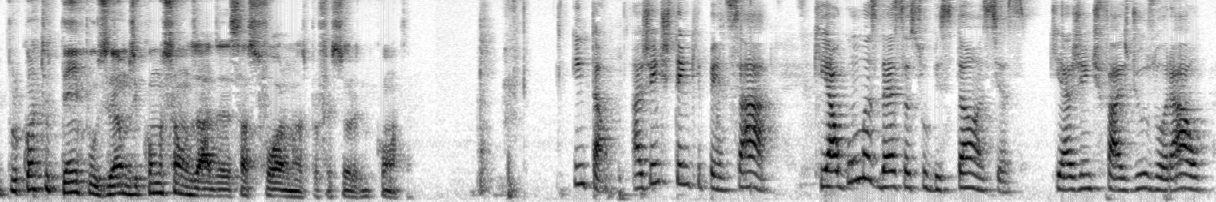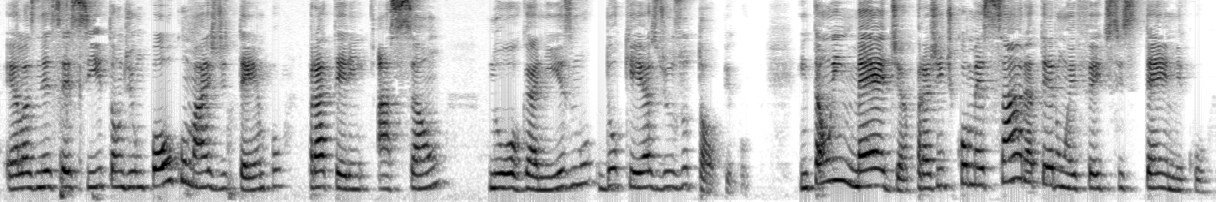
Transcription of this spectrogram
E por quanto tempo usamos e como são usadas essas fórmulas, professora? Me conta. Então, a gente tem que pensar que algumas dessas substâncias que a gente faz de uso oral, elas necessitam de um pouco mais de tempo para terem ação no organismo do que as de uso tópico. Então, em média, para a gente começar a ter um efeito sistêmico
